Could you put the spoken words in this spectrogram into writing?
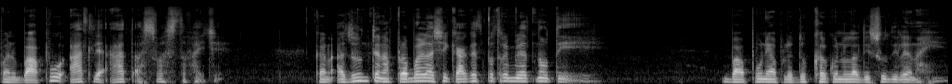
पण बापू आतल्या आत अस्वस्थ व्हायचे. कारण अजून त्यांना प्रबळ अशी कागदपत्र मिळत नव्हती. बापूने आपलं दुःख कोणाला दिसू दिलं नाही.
